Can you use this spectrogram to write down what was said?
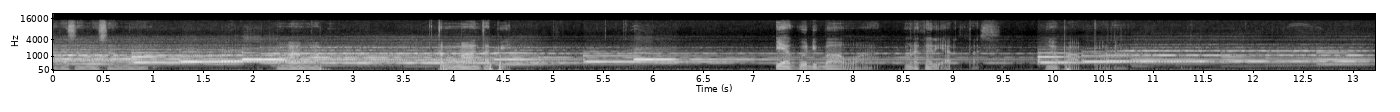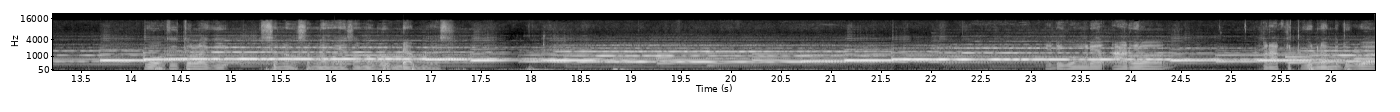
Kita sama-sama menganggap teman tapi ya gue di bawah mereka di atas. Nggak apa-apa. Gue waktu itu lagi seneng-senengnya sama Gundam guys Ariel merakit Gundam itu gue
